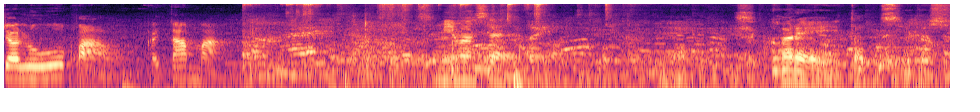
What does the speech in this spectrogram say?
จะรู้เปล่า ไอ้ตั้มอ่ะ すみませんカレー一つよろしい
